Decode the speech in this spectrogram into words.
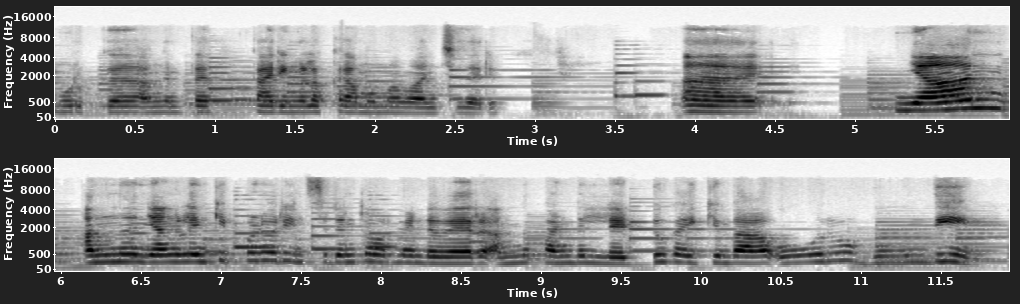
മുറുക്ക് അങ്ങനത്തെ കാര്യങ്ങളൊക്കെ അമ്മൂമ്മ വാങ്ങിച്ചു തരും. ഞാൻ അന്ന് ഞങ്ങൾ എനിക്കിപ്പോഴും ഒരു ഇൻസിഡന്റ് ഓർമ്മയുണ്ട്. വേറെ അന്ന് പണ്ട് ലഡു കഴിക്കുമ്പോ ആ ഓരോ ബൂന്തിയും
